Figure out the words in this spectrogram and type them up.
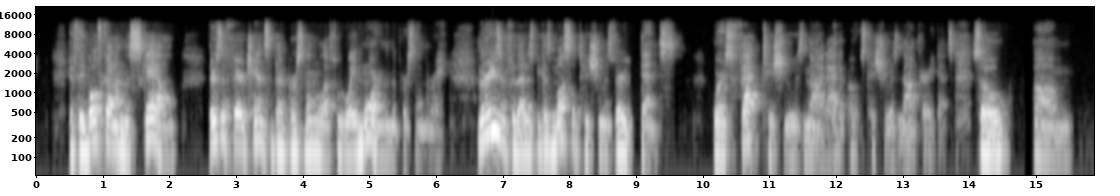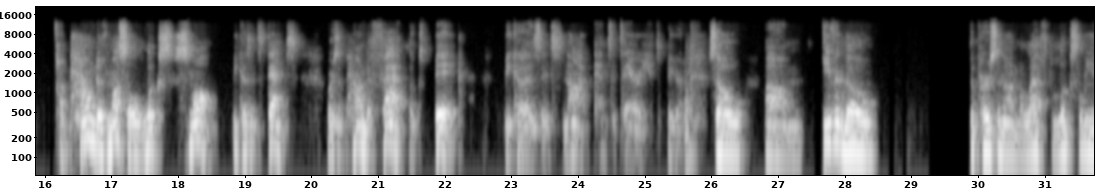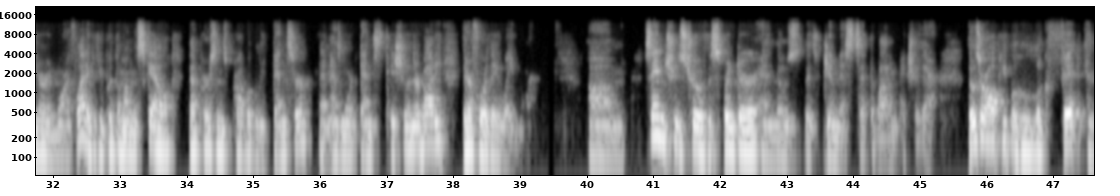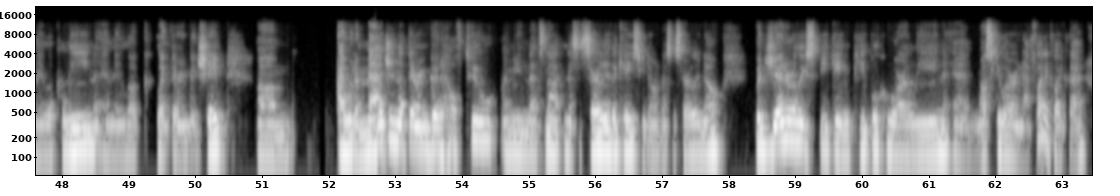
If they both got on the scale, there's a fair chance that that person on the left would weigh more than the person on the right. And the reason for that is because muscle tissue is very dense, whereas fat tissue is not, adipose tissue is not very dense. So um, a pound of muscle looks small because it's dense, whereas a pound of fat looks big because it's not dense, it's airy, it's bigger. So um, even though the person on the left looks leaner and more athletic, if you put them on the scale, that person's probably denser and has more dense tissue in their body. Therefore, they weigh more. Um, same is true of the sprinter and those that's gymnasts at the bottom picture there those are all people who look fit and they look lean and they look like they're in good shape. Um, I would imagine that they're in good health too. I mean, that's not necessarily the case. You don't necessarily know. But generally speaking, people who are lean and muscular and athletic like that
